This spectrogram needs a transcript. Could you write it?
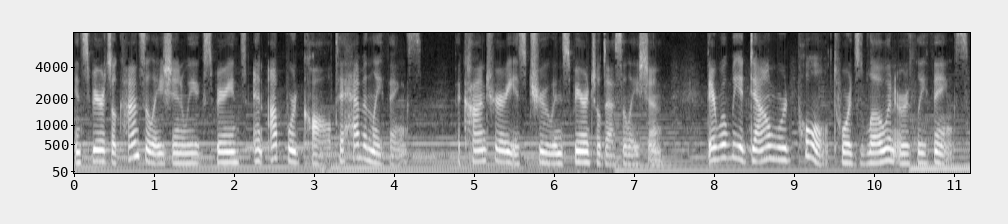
In spiritual consolation, we experience an upward call to heavenly things. The contrary is true in spiritual desolation there will be a downward pull towards low and earthly things.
